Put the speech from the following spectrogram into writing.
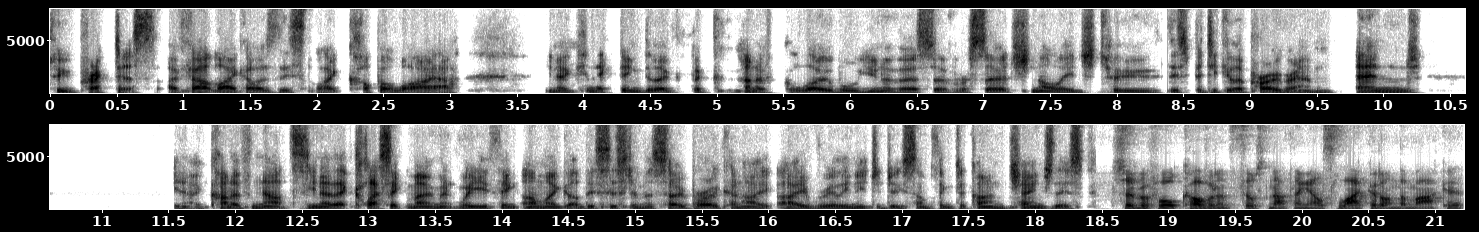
to practice. I felt like I was this like copper wire you know, connecting to the, the kind of global universe of research knowledge to this particular program. And you know, kind of nuts, you know, that classic moment where you think, oh my God, this system is so broken. I, I really need to do something to kind of change this. So before Covidence, there was nothing else like it on the market?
